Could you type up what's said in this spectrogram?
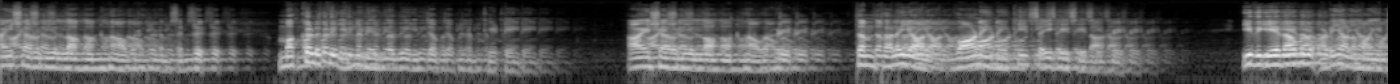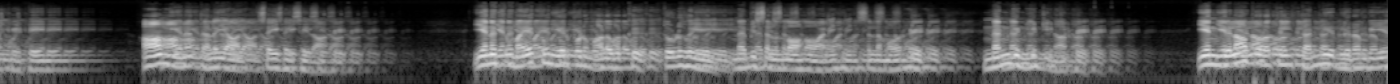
ஆயிஷா ரலியல்லாஹு அன்ஹா அவர்களிடம் சென்று மக்களுக்கு என்ன நேர்ந்தது என்று அவர்களிடம் கேட்டேன். ஆயிஷா ரலியல்லாஹு அன்ஹா அவர்கள் தம் தலையால் வானை நோக்கி செய்கை செய்தார்கள். இது ஏதாவது அடையாளமா என்று கேட்டேன். ஆம் என தலையால் செய்கை செய்தார்கள். எனக்கு மயக்கம் ஏற்படும் அளவுக்கு தொழுகையை நபி அலைஹி வஸல்லம் அவர்கள் நன்கு நீட்டினார்கள் என் விழாப்புறத்தில் தண்ணீர் நிரம்பிய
